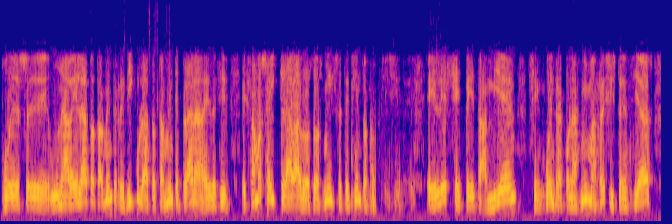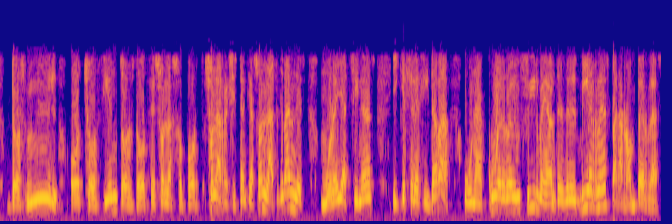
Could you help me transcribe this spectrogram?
pues eh, una vela totalmente ridícula, totalmente plana, es decir, estamos ahí clavados, 2.797. El SP también se encuentra con las mismas resistencias, 2.812 son las son las resistencias, son las grandes murallas chinas y que se necesitaba un acuerdo en firme antes del viernes para romperlas.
